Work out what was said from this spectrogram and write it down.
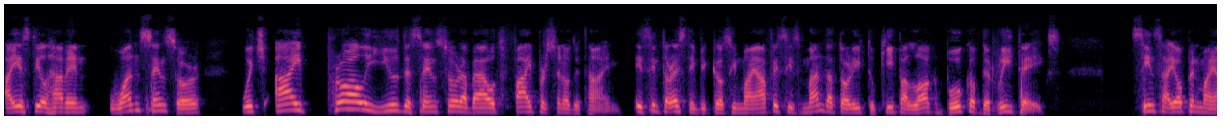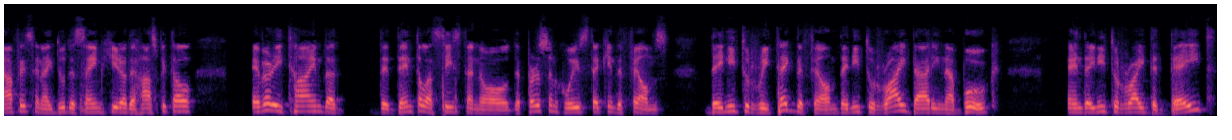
I still have in one sensor, which I probably use the sensor about 5% of the time. It's interesting because in my office it's mandatory to keep a log book of the retakes. Since I opened my office and I do the same here at the hospital, every time that the dental assistant or the person who is taking the films, they need to retake the film, they need to write that in a book and they need to write the date,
